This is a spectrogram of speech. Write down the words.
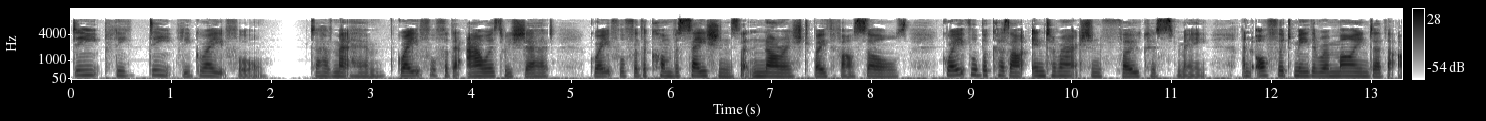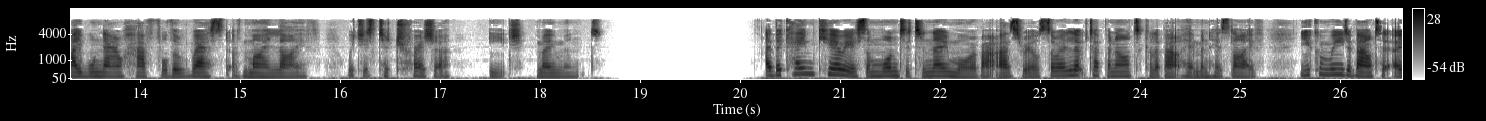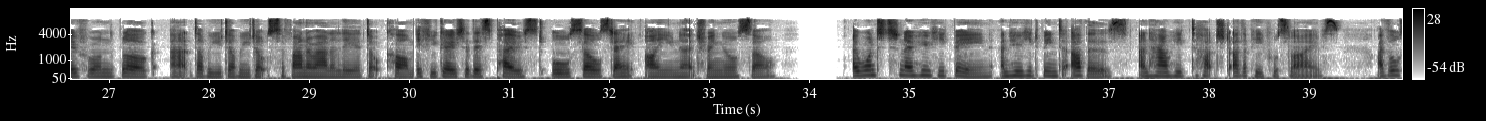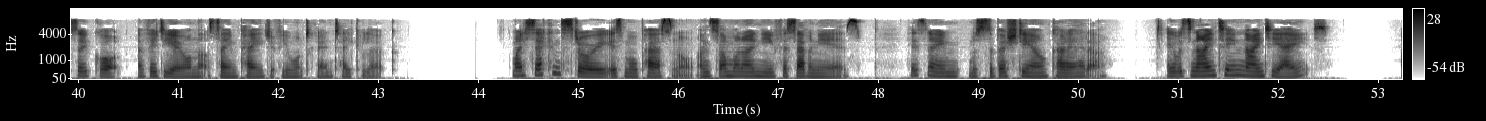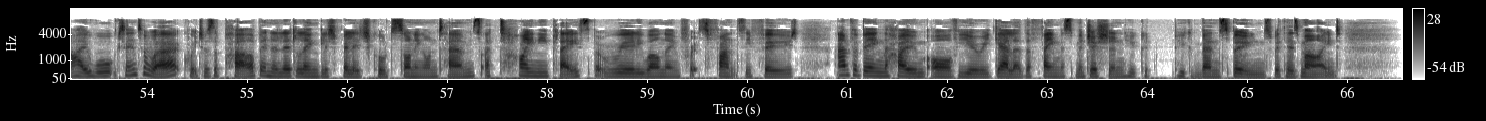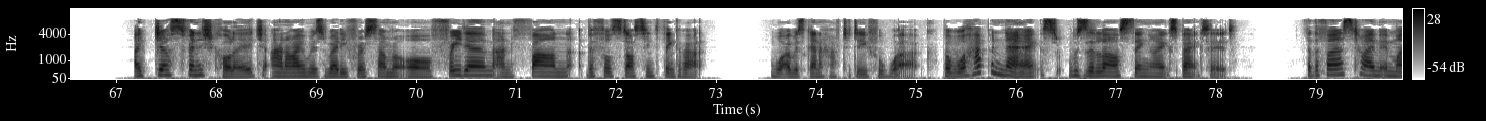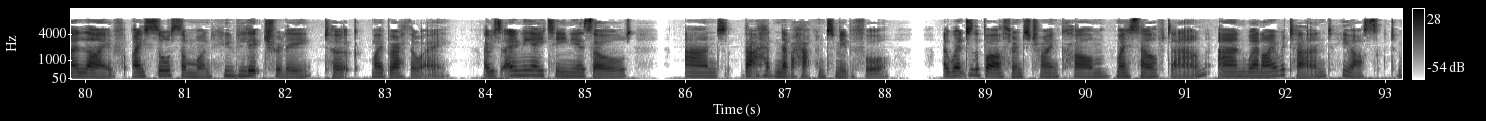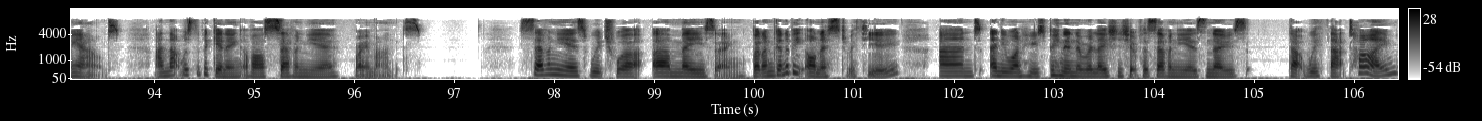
deeply, deeply grateful to have met him, grateful for the hours we shared, grateful for the conversations that nourished both of our souls, grateful because our interaction focused me and offered me the reminder that I will now have for the rest of my life, which is to treasure each moment. I became curious and wanted to know more about Asriel, so I looked up an article about him and his life. You can read about it over on the blog at www.savannahalalia.com if you go to this post, All Souls Day, Are You Nurturing Your Soul? I wanted to know who he'd been and who he'd been to others and how he'd touched other people's lives. I've also got a video on that same page if you want to go and take a look. My second story is more personal and someone I knew for seven years. His name was Sebastian Carrera. It was 1998. I walked into work, which was a pub in a little English village called Sonning on Thames, a tiny place but really well known for its fancy food and for being the home of Uri Geller, the famous magician who could who can bend spoons with his mind. I just finished college and I was ready for a summer of freedom and fun before starting to think about what I was going to have to do for work. But what happened next was the last thing I expected. For the first time in my life, I saw someone who literally took my breath away. I was only 18 years old, and that had never happened to me before. I went to the bathroom to try and calm myself down, and when I returned, he asked me out. And that was the beginning of our seven year romance. Seven years which were amazing, but I'm going to be honest with you, and anyone who's been in a relationship for seven years knows that with that time,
